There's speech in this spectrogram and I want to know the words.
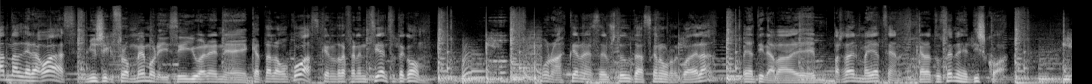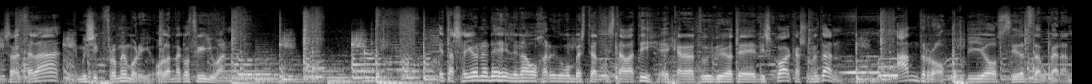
Holanda aldera goaz, Music from Memory zigiluaren eh, katalogoko azken referentzia entzuteko. Bueno, azkenan ez uste dut azken aurrekoa dela, baina tira, ba, e, pasaden maiatzean, karatu zen eh, diskoa. Esan ez Music from Memory, Holandako zigiluan. Eta saion ere, lehenago jarri dugun beste artista bati, eh, karatu diote diskoa, kasunetan. Andro, bio zidatz daukaran.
